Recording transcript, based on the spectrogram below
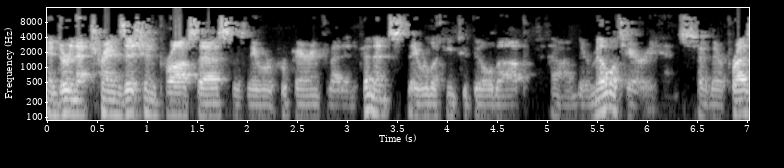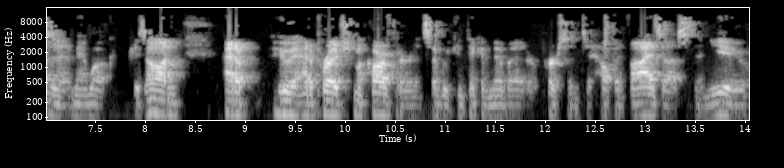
And during that transition process, as they were preparing for that independence, they were looking to build up uh, their military. And so their president, Manuel Quezon, had a, who had approached MacArthur and said, we can think of no better person to help advise us than you.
